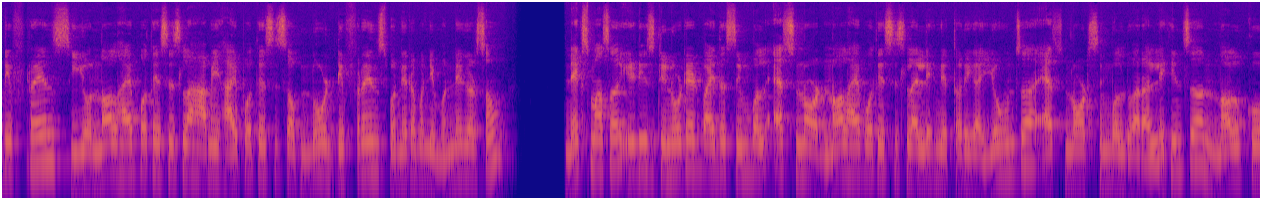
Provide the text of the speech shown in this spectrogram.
difference यो नल हाइपोथेसिसलाई हामी हाइपोथेसिस अफ नो डिफरेन्स भनेर पनि भन्ने गर्छौँ। नेक्स्टमा छ it is denoted by the symbol S not null हाइपोथेसिसलाई लेख्ने तरिका यो हुन्छ। एस नट सिम्बलद्वारा लेखिन्छ। नलको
